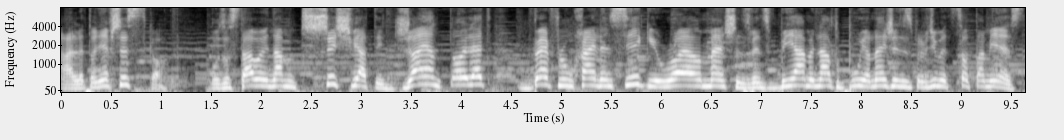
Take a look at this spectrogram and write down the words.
Ale to nie wszystko. Bo zostały nam trzy światy: Giant Toilet, Bathroom Hide and Seek i Royal Mansions, więc wbijamy na to Puyo Nations i sprawdzimy, co tam jest.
